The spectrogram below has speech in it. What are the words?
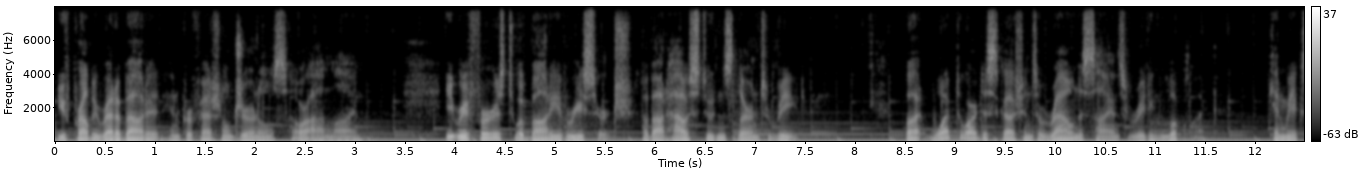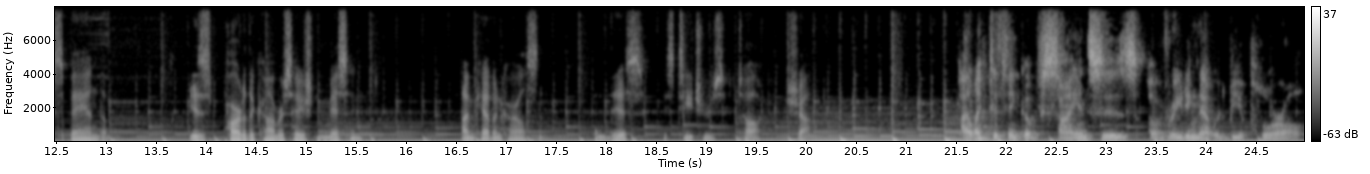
You've probably read about it in professional journals or online. It refers to a body of research about how students learn to read. But what do our discussions around the science of reading look like? Can we expand them? Is part of the conversation missing? I'm Kevin Carlson, and this is Teachers Talk Shop. I like to think of sciences of reading, that would be a plural,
